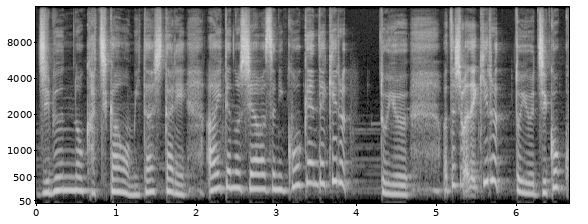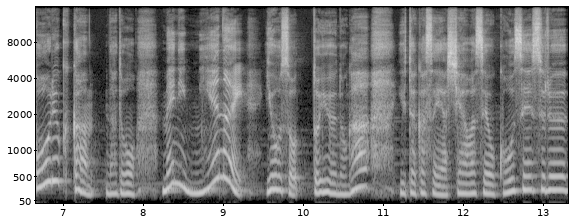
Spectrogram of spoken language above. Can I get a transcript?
自分の価値観を満たしたり相手の幸せに貢献できるという私はできるという自己効力感など目に見えない要素というのが豊かさや幸せを構成する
